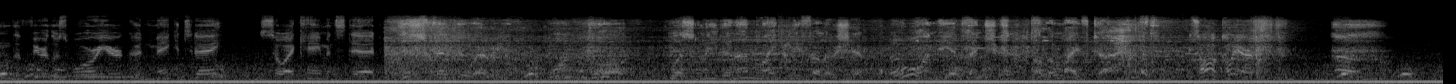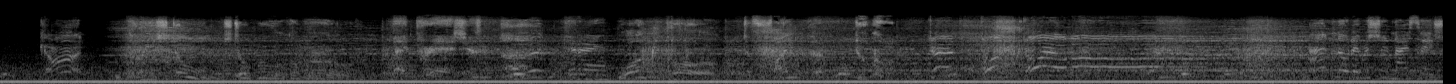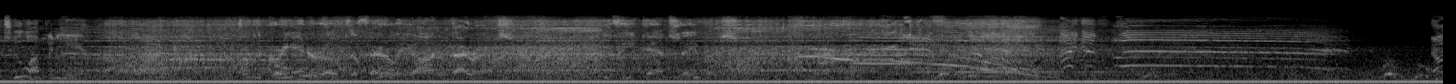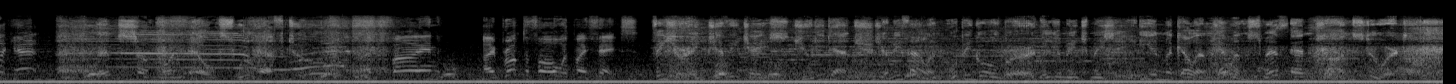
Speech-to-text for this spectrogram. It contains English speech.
young, the fearless warrior, couldn't make it today, so I came instead. This February, one dog must lead an unlikely fellowship on the adventure of a lifetime. It's all clear. Come on. Three stones to rule the world. My precious. Good kidding. One dog to find them. To get the diamond! I know they were shooting Ice Age 2 up in here. Someone else will have to. Fine. I broke the fall with my face. Featuring Chevy Chase, Judi Dench, Jimmy Fallon, Whoopi Goldberg, William H. Macy, Ian McKellen, Kevin Smith, and Jon Stewart.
